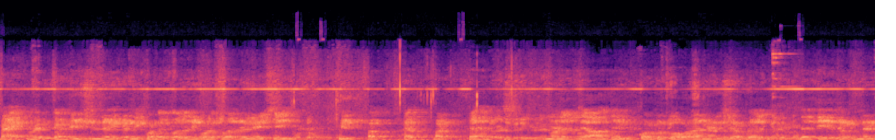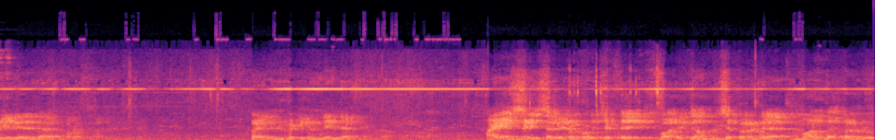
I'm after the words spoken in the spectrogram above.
బ్యాక్వర్డ్ కండిషన్లో ఇక్కడికి కొండపోదని కొండపోదనేసి పిప్పట్ట పట్ట మన జాతిని కొట్టుకోవడానికి నడిచినప్పుడు అది ఏదో నడియలేదా పెట్టుకుంది హైయర్ స్టడీస్ చదివినప్పుడు చెప్తే ఫర్ ఎగ్జాంపుల్ చెప్పాలంటే మడత కళ్ళు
